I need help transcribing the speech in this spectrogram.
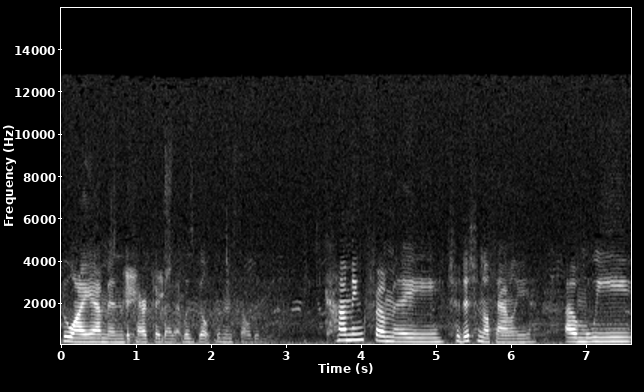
who I am and the character that was built and installed in me. Coming from a traditional family, um, we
